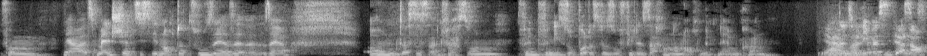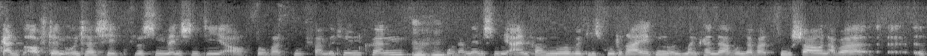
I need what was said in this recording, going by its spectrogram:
vom, ja, als Mensch schätze ich sie noch dazu sehr, sehr, sehr. Und das ist einfach so ein, finde find ich super, dass wir so viele Sachen dann auch mitnehmen können. Ja, man sieht dann auch ganz oft den Unterschied zwischen Menschen, die auch sowas gut vermitteln können mhm. oder Menschen, die einfach nur wirklich gut reiten und man kann da wunderbar zuschauen, aber es,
